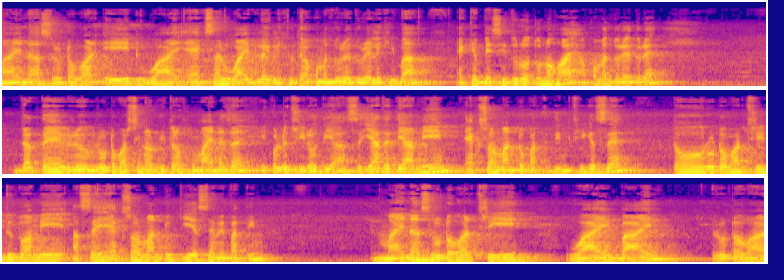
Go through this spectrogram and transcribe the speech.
minus root over eight Y X আৰু ৱাইবিলাক লিখোঁতে অকণমান দূৰে দূৰে লিখিবা। একে বেছি দূৰতো নহয় অকণমান দূৰে দূৰে। যাতে ৰুট অভাৰ চিনৰ ভিতৰত সোমাই নাযায় ইকুৱেল টু জিৰ' দিয়া আছে। ইয়াত এতিয়া আমি এক্সৰ মানটো পাতি দিম ঠিক আছে? তো ৰুট অভাৰ থ্ৰীটোতো আমি আছে এক্সৰ মানটো কি আছে আমি পাতিম? Minus root over three Y by root over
